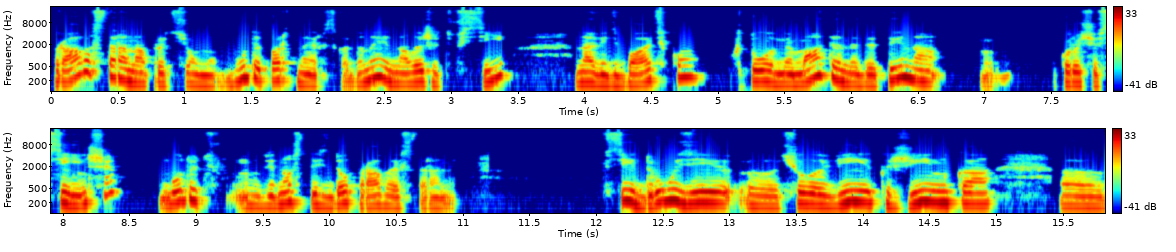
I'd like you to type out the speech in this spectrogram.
Права сторона при цьому буде партнерська. До неї належать всі, навіть батько, хто не мати, не дитина, коротше, всі інші будуть відноситись до правої сторони. Всі друзі, е, чоловік, жінка, е,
